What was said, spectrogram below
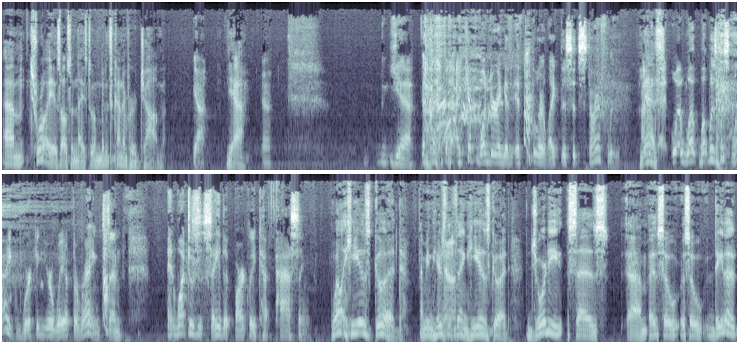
Um, Troi is also nice to him, but it's kind of her job. yeah. Yeah, Yeah. Yeah. I kept wondering if, if people are like this at Starfleet. I mean, Yes. what, what what was this like working your way up the ranks and and what does it say that Barclay kept passing? Well, he is good. I mean, here's Yeah? the thing: he is good. Geordi says. Um, uh, so, so Data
